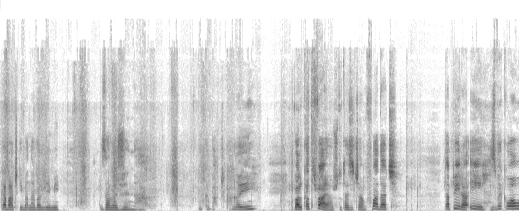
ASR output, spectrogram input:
kabaczki, ba- najbardziej mi zależy na, na kabaczkach. No i walka trwa, ja już tutaj zaczęłam wkładać tapira i zwykłą.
